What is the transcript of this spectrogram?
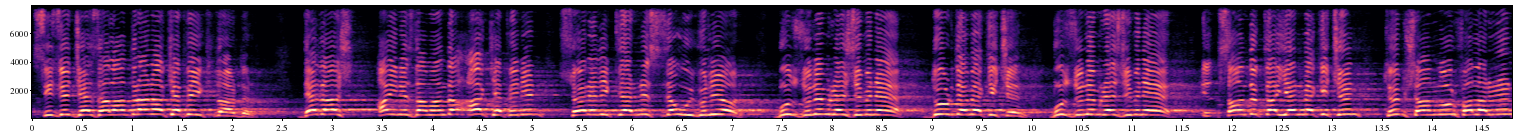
Sizi cezalandıran AKP iktidardır. DEDAŞ aynı zamanda AKP'nin söylediklerini size uyguluyor. Bu zulüm rejimine dur demek için, bu zulüm rejimine sandıkta yenmek için tüm Şanlıurfalıların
